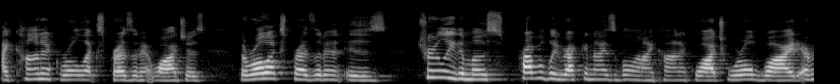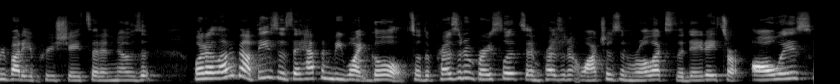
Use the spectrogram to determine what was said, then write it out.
iconic Rolex President watches. The Rolex President is truly the most probably recognizable and iconic watch worldwide. Everybody appreciates it and knows it. What I love about these is they happen to be white gold. So the President bracelets and President watches and Rolex, the day dates are always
